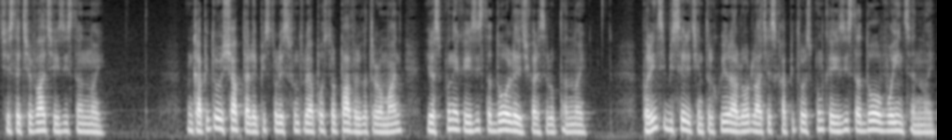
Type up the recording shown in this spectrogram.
ci este ceva ce există în noi. În capitolul 7 al epistolei Sfântului Apostol Pavel către romani, el spune că există două legi care se luptă în noi. Părinții bisericii, în tâlcuirea lor la acest capitol, spun că există două voințe în noi.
